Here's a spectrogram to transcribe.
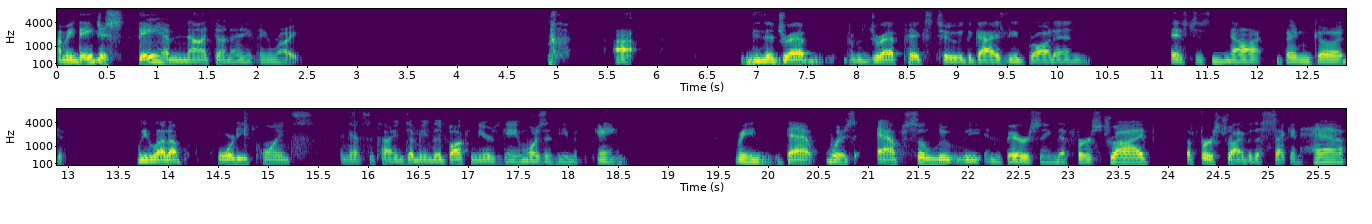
I mean, they just they have not done anything right. uh, the, the draft from the draft picks to the guys we brought in, it's just not been good. We let up 40 points against the Titans. I mean, the Buccaneers game wasn't even a game. I mean, that was absolutely embarrassing. The first drive, the first drive of the second half.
